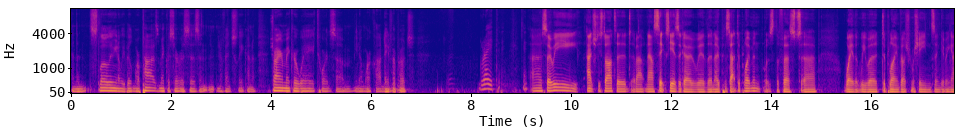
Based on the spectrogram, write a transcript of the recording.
and then slowly, you know, we build more pods, microservices, and, and eventually kind of try and make our way towards, um, you know, more cloud native approach. Great. Uh, so we actually started about now six years ago with an OpenStack deployment. Was the first uh, way that we were deploying virtual machines and giving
